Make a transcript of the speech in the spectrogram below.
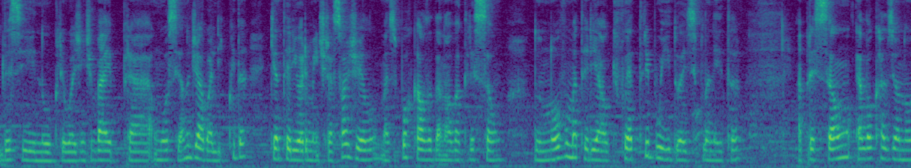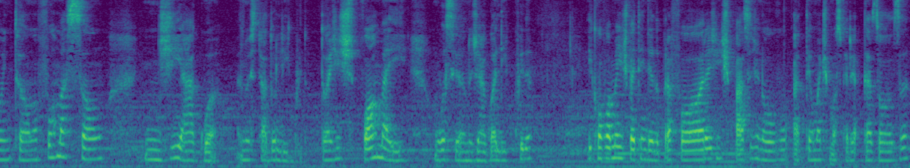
desse núcleo a gente vai para um oceano de água líquida, que anteriormente era só gelo, mas por causa da nova acreção do novo material que foi atribuído a esse planeta, a pressão ela ocasionou então a formação de água no estado líquido. Então a gente forma aí um oceano de água líquida e conforme a gente vai tendendo para fora, a gente passa de novo a ter uma atmosfera gasosa.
